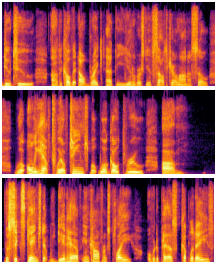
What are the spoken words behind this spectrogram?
due to uh, the COVID outbreak at the University of South Carolina. So we'll only have 12 teams, but we'll go through um, the six games that we did have in conference play over the past couple of days,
